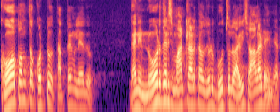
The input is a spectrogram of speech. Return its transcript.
కోపంతో కొట్టు తప్పేం లేదు. కానీ నోరు తెరిచి మాట్లాడతావు చూడు బూతులు అవి చాలా డేంజర్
